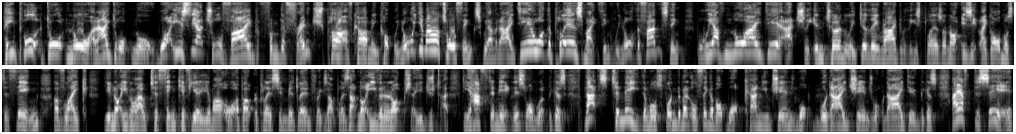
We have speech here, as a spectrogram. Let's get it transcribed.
people don't know, and I don't know, what is the actual vibe from the French part of Karmine Corp. We know what Yamato thinks. We have an idea what the players might think. We know what the fans think, but we have no idea actually internally. Do they ride with these players or not? Is it like almost a thing of like you're not even allowed to think if you're Yamato about replacing mid lane, for example? Is that not even an option? You just do you have to make this one work? Because that's to me the most fundamental thing about what can you change? What would I change? What would I do? Because I have to say,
